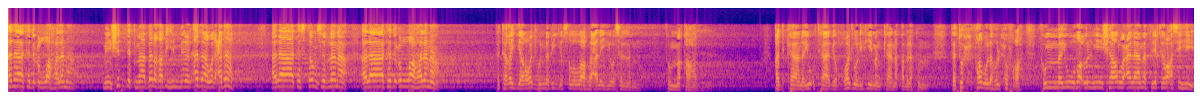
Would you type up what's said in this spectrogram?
ألا تدعو الله لنا؟ من شدة ما بلغ بهم من الأذى والعذاب ألا تستنصر لنا؟ ألا تدعو الله لنا؟ فتغير وجه النبي صلى الله عليه وسلم ثم قال قد كان يؤتى بالرجل في من كان قبلكم فتحفر له الحفرة ثم يوضع المنشار على مفرق رأسه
